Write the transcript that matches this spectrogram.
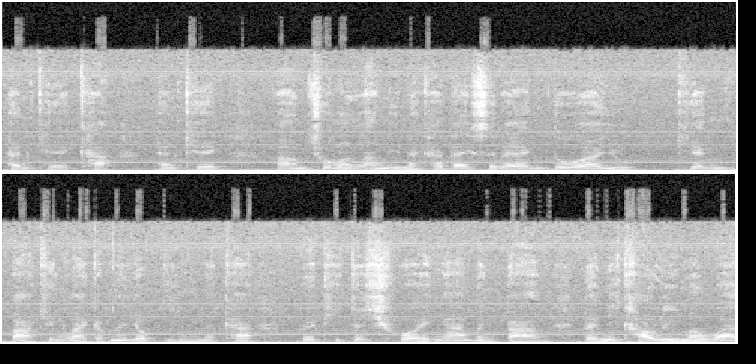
แพนเค้กค่ะแพนเค้กช่วงหลังๆนี้นะคะได้แสดงตัวอยู่ คียงป่าเคียงไหลกับนายกหญิงนะคะ เพื่อที่จะช่วยงานต่างๆ แต่มีข่าวลือมาว่า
